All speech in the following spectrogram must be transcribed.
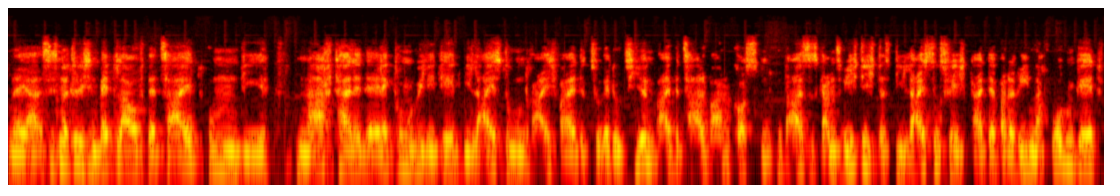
Naja, es ist natürlich ein Wettlauf der Zeit, um die Nachteile der Elektromobilität wie Leistung und Reichweite zu reduzieren bei bezahlbaren Kosten. Und da ist es ganz wichtig, dass die Leistungsfähigkeit der Batterien nach oben geht.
